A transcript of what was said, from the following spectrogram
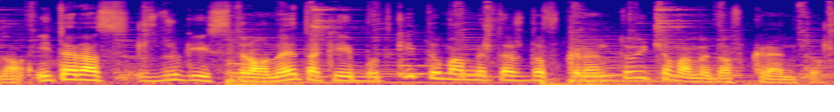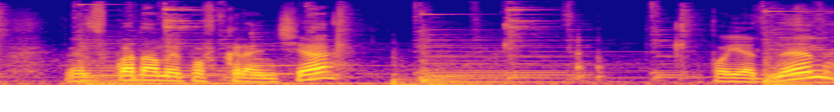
No i teraz z drugiej strony takiej budki tu mamy też do wkrętu i tu mamy do wkrętu. Więc wkładamy po wkręcie. Po jednym.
